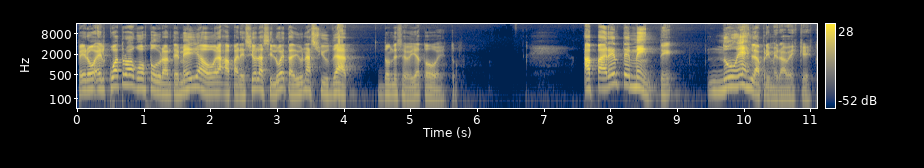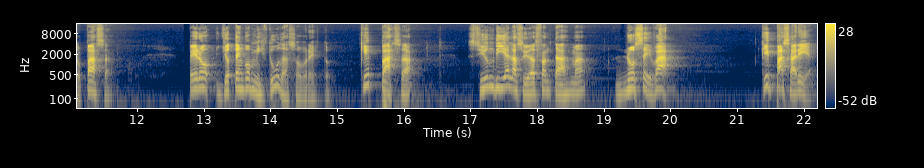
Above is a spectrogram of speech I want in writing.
Pero el 4 de agosto, durante media hora, apareció la silueta de una ciudad donde se veía todo esto. Aparentemente, no es la primera vez que esto pasa. Pero yo tengo mis dudas sobre esto. ¿Qué pasa si un día la ciudad fantasma no se va? ¿Qué pasaría?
